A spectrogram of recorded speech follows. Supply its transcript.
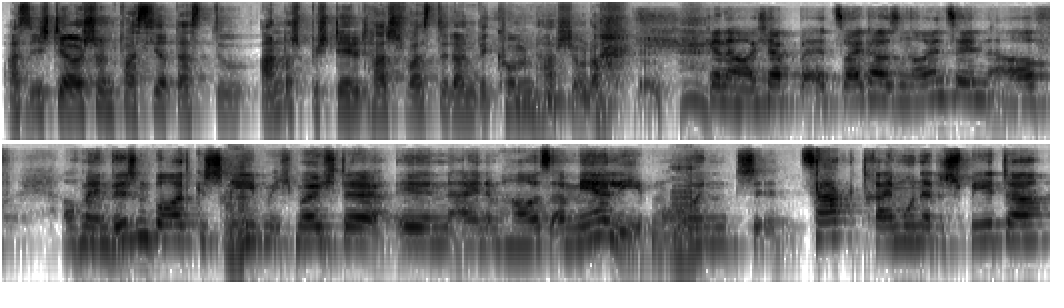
Also ist dir auch schon passiert, dass du anders bestellt hast, was du dann bekommen hast, oder? genau, ich habe 2019 auf, auf mein Vision Board geschrieben, mhm. ich möchte in einem Haus am Meer leben. Mhm. Und zack, drei Monate später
